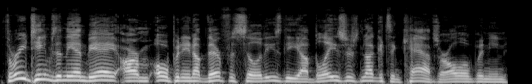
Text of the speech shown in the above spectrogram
Three teams in the NBA are opening up their facilities. The uh, Blazers, Nuggets, and Cavs are all opening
